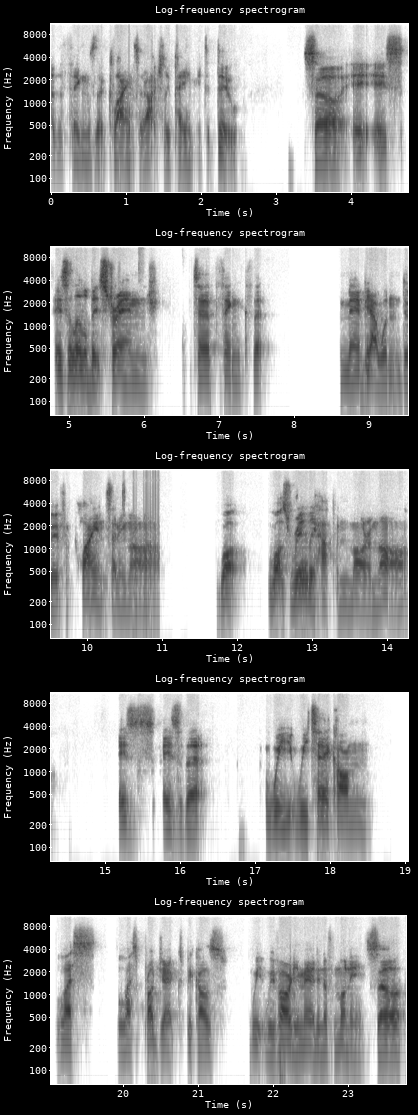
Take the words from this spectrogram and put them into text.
are the things that clients are actually paying me to do. So it, it's it's a little bit strange to think that maybe I wouldn't do it for clients anymore. What what's really happened more and more is is that we we take on less less projects because we, we've already made enough money. So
